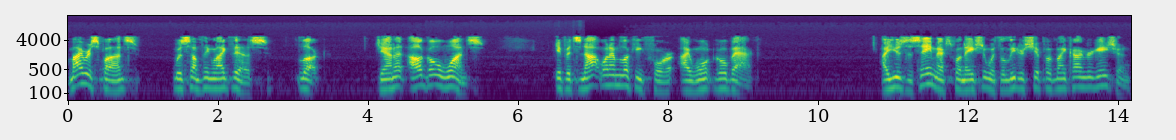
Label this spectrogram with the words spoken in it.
My response was something like this Look, Janet, I'll go once. If it's not what I'm looking for, I won't go back. I used the same explanation with the leadership of my congregation.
